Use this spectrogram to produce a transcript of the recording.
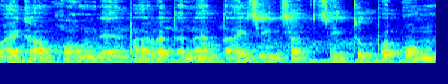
วายข้าวของแด่พระรัตนตรัยสิ่งศักดิ์สิทธิ์ทุกพระองค์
